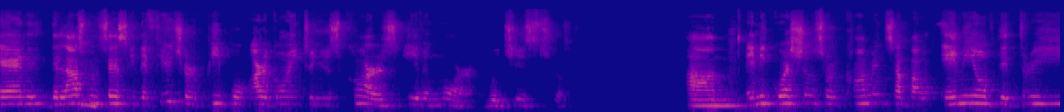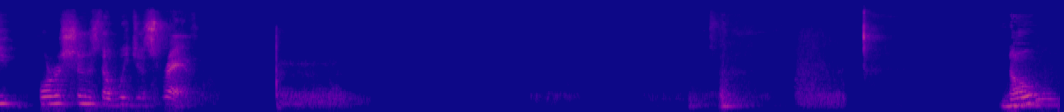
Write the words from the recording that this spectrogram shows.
And the last one says in the future, people are going to use cars even more, which is true. Um, any questions or comments about any of the three portions that we just read? No?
